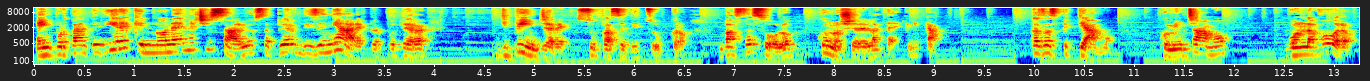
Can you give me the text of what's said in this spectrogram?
È importante dire che non è necessario saper disegnare per poter dipingere su pasta di zucchero, basta solo conoscere la tecnica. Cosa aspettiamo? Cominciamo? Buon lavoro!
